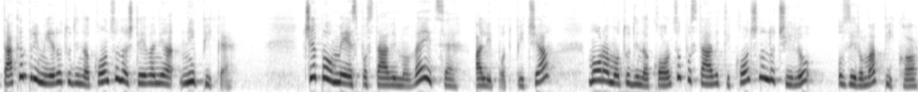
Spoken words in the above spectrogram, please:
takem primeru tudi na koncu naštevanja ni pike. Če pa vmes postavimo vejce ali podpičja, moramo tudi na koncu postaviti končno ločilo oziroma piko.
